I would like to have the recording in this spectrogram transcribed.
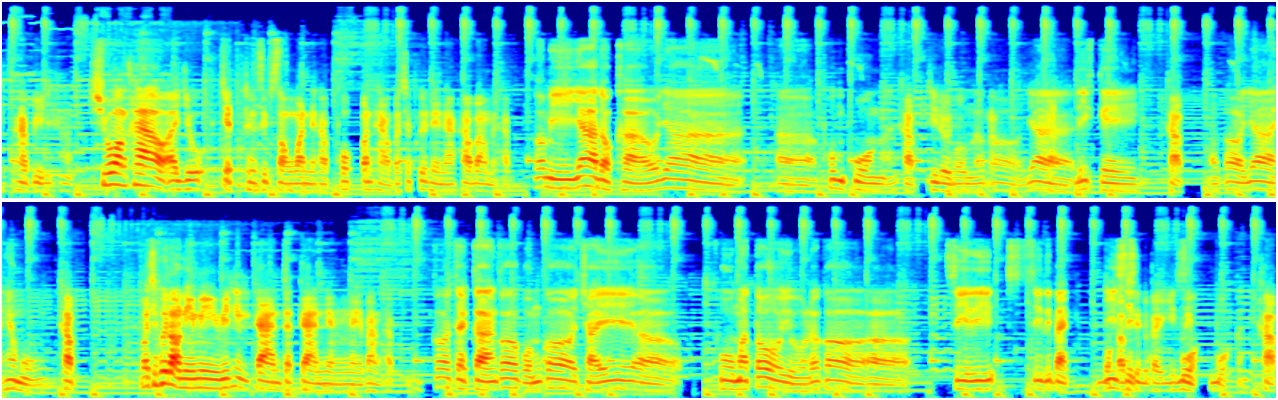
25 ปี25ช่วงข้าวอายุ 7-12 วันนะครับ พบปัญหาวัชพืชในนาข้าวบ้างไหมครับ ก็มีหญ้าดอกขาวหญ้าเอ่อ พุ่มพวงอะครับที่โดยพวงแล้วก็เนอะหญ้าครับลิเกครับแล้วก็หญ้าแห้วหมูครับวัชพืชเหล่านี้มีวิธีการจัดการยังไงบ้างครับ ก็จัดการก็ผมก็ใช้ฟูมาโตอยู่แล้วก็ซีรีซีรีแบกบวกยี่กับสิบ Silibac 20บวกบวกกันครับ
